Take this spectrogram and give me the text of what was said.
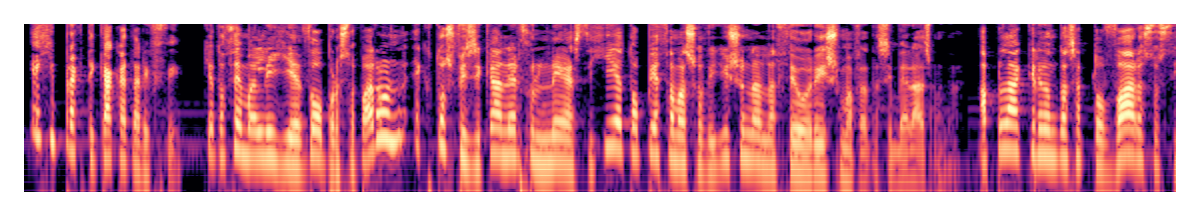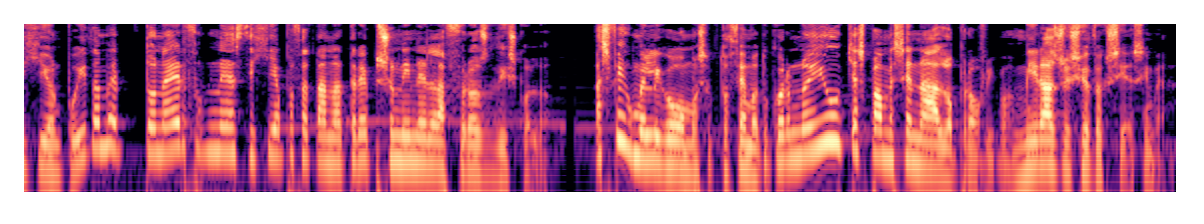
έχει πρακτικά καταρριφθεί. Και το θέμα λύγει εδώ προς το παρόν, εκτός φυσικά αν έρθουν νέα στοιχεία τα οποία θα μας οδηγήσουν να αναθεωρήσουμε αυτά τα συμπεράσματα. Απλά κρίνοντας από το βάρος των στοιχείων που είδαμε, το να έρθουν νέα στοιχεία που θα τα ανατρέψουν είναι ελαφρώς δύσκολο. Α φύγουμε λίγο όμως από το θέμα του κορονοϊού και ας πάμε σε ένα άλλο πρόβλημα. Μοιράζω αισιοδοξία σήμερα.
